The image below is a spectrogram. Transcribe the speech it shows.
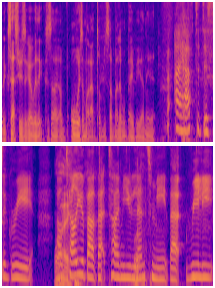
accessories that go with it because I'm always on my laptop beside my little baby. I need it. But I have to disagree. I'll tell you about that time you lent me that really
